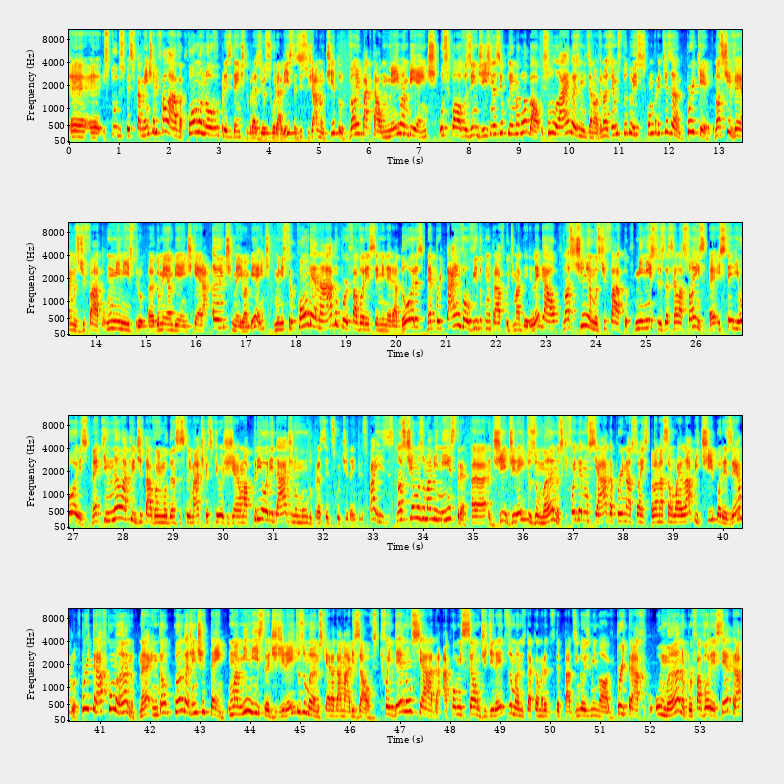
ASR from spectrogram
é, é, estudo especificamente ele falava como o novo presidente do Brasil, os ruralistas, isso já no título, vão impactar o meio ambiente, os povos indígenas e o clima global. Isso lá em 2019. Nós vimos tudo isso se concretizando. Por quê? Nós tivemos, de fato, um ministro uh, do meio ambiente que era anti-meio ambiente, um ministro condenado por favorecer mineradoras, né, por estar tá envolvido com tráfico de madeira ilegal. Nós tínhamos, de fato, ministros das relações eh, exteriores, né, que não acreditavam em mudanças climáticas, que hoje já é uma prioridade no mundo para ser discutida entre os países. Nós tínhamos uma ministra uh, de direitos humanos que foi denunciada por nações, pela nação Wailapiti, por exemplo, por tráfico humano, né? Então, quando a gente tem uma ministra de direitos humanos, que era Damares Alves, que foi denunciada à Comissão de Direitos Humanos da Câmara dos Deputados em 2009 por tráfico humano, por favorecer tráfico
